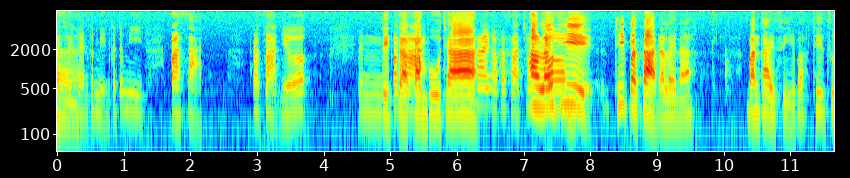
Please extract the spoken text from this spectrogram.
กับเออชายแดนเขมรก็จะมีปราสาทปราสาทเยอะ เป็นติดปรากับสาทกัมพูชาใช่ค่ะปราสาทช่องอ้าวแล้วจอมที่ที่ปราสาทอะไรนะ บันไทยศรีปะที่สุ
